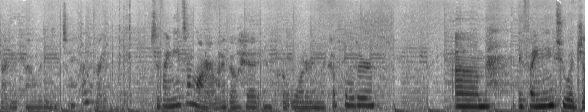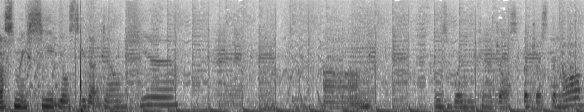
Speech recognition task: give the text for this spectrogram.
Started our little bike ride. So if I need some water, I'm gonna go ahead and put water in the cup holder. Um, if I need to adjust my seat, you'll see that down here. um, is where you can adjust adjust the knob.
